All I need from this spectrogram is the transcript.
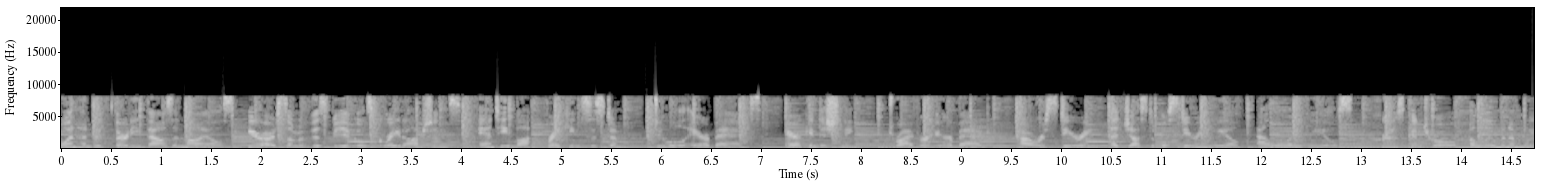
130,000 miles. Here are some of this vehicle's great options. Anti-lock braking system, dual airbags, air conditioning, driver airbag, power steering, adjustable steering wheel, alloy wheels, cruise control, aluminum wheels.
